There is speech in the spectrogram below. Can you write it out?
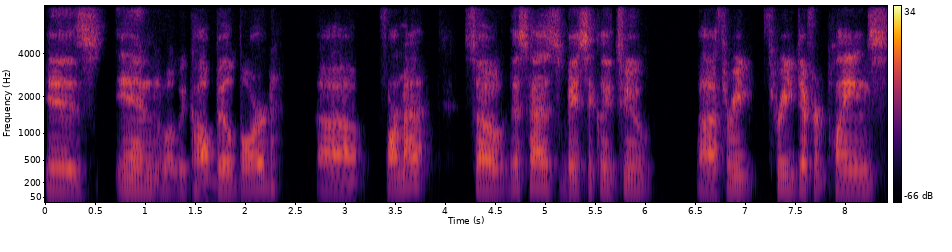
is in what we call billboard uh, format. So this has basically two, uh, three, three different planes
